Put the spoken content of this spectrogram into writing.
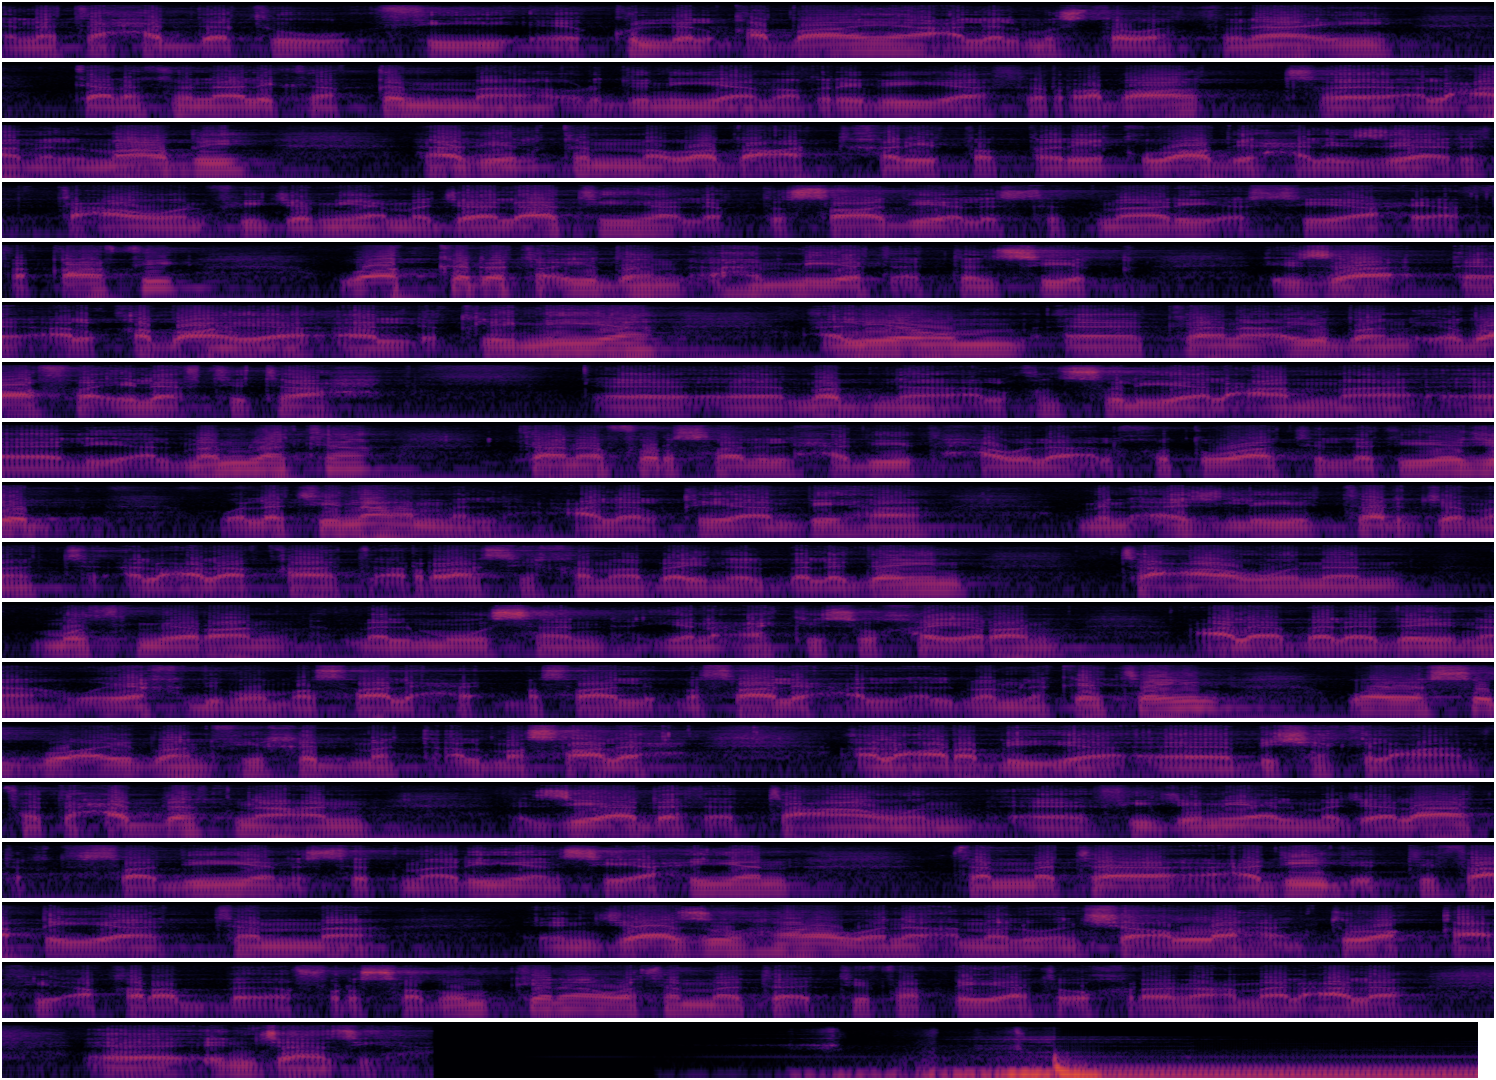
نتحدث في كل القضايا على المستوى الثنائي كانت هنالك قمة أردنية مغربية في الرباط آه، العام الماضي. هذه القمة وضعت خريطة طريق واضحة لزيادة التعاون في جميع مجالاتها الاقتصادي الاستثماري السياحي الثقافي. وأكدت أيضا أهمية التنسيق إزاء القضايا الإقليمية. اليوم آه، كان أيضا إضافة إلى افتتاح آه، آه، مبنى القنصلية العامة للمملكة. كان فرصة للحديث حول الخطوات التي يجب والتي نعمل على القيام بها من أجل ترجمة العلاقات الراسخة ما بين البلدين تعاونا مثمرا ملموسا ينعكس خيرا على بلدينا ويخدم مصالح مصالح المملكتين ويصب أيضا في خدمة المصالح العربية آه، بشكل عام، فتحدثنا عن زيادة التعاون آه، في جميع المجالات اقتصاديا، استثماريا، سياحيا، ثمة عديد اتفاقيات تم إنجازها ونأمل إن شاء الله أن توقع في أقرب فرصة ممكنة. وثمة اتفاقيات أخرى نعمل على آه، إنجازها.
